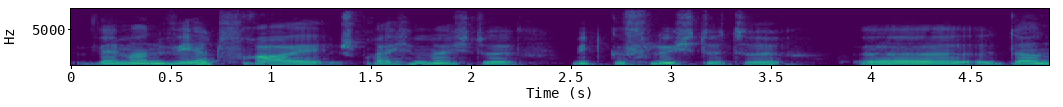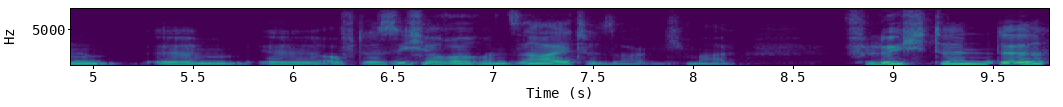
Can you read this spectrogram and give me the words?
wenn man wertfrei sprechen möchte mit Geflüchtete, äh, dann ähm, äh, auf der sichereren Seite, sage ich mal. Flüchtende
